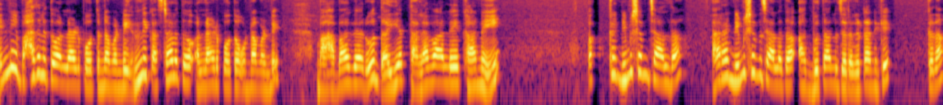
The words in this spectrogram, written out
ఎన్ని బాధలతో అల్లాడిపోతున్నామండి ఎన్ని కష్టాలతో అల్లాడిపోతూ ఉన్నామండి. బాబా గారు దయ్య తలవాలే కానీ ఒక్క నిమిషం చాలదా? అర నిమిషం చాలదా అద్భుతాలు జరగటానికే? కదా?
